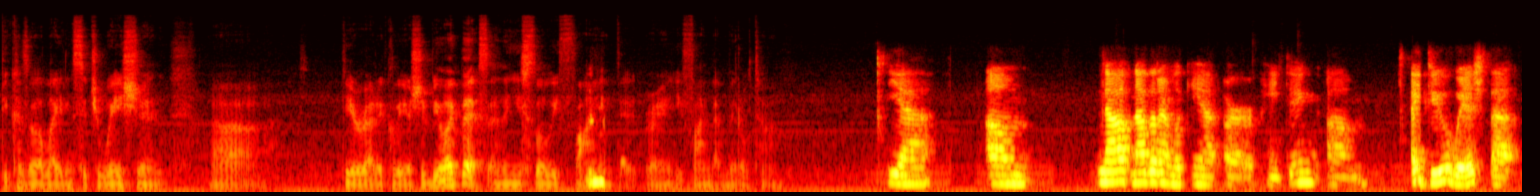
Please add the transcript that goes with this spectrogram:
because of the lighting situation uh, theoretically it should be like this. And then you slowly find it right? You find that middle tone Yeah. Um, now, now that I'm looking at our painting, um, I do wish that,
